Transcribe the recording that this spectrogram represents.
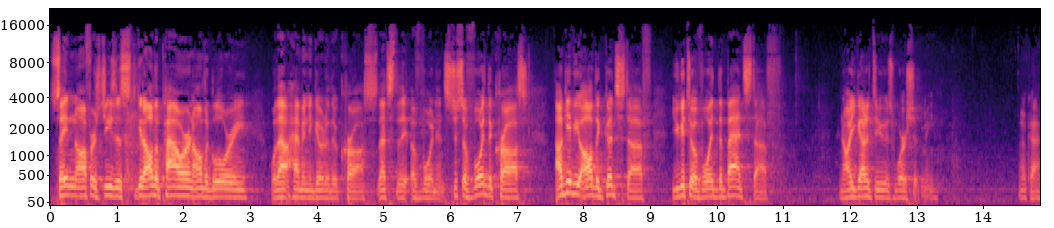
Satan offers Jesus to get all the power and all the glory without having to go to the cross. That's the avoidance. Just avoid the cross. I'll give you all the good stuff. You get to avoid the bad stuff. And all you got to do is worship me. Okay?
